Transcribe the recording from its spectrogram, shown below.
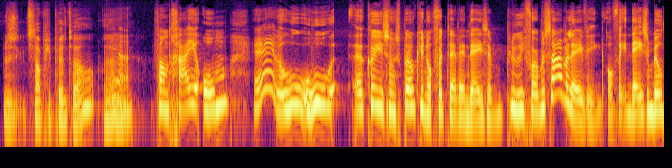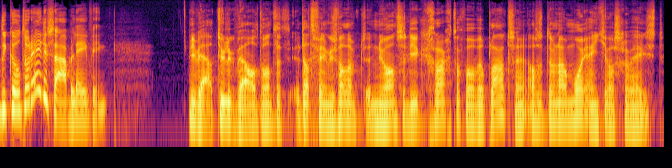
dus ik snap je punt wel. Ja. Van ga je om? Hè? Hoe, hoe eh, kun je zo'n sprookje nog vertellen in deze pluriforme samenleving? Of in deze multiculturele samenleving? Ja, natuurlijk wel. Want het, dat vind ik dus wel een, nuance die ik graag toch wel wil plaatsen. Als het er nou een mooi eentje was geweest,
